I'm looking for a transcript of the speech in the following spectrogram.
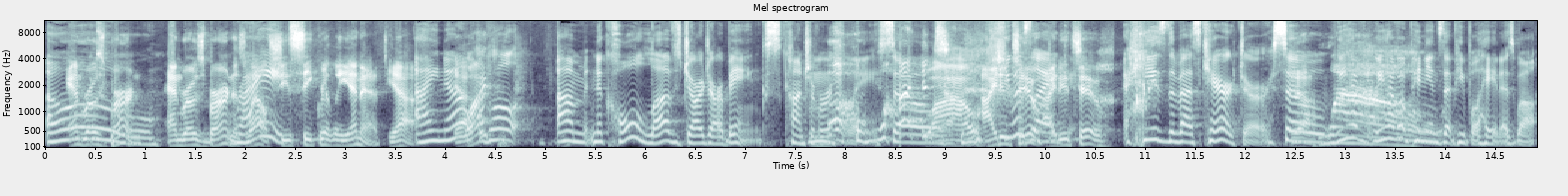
and Rose Oh. Byrne and Rose Byrne as well. She's secretly in it. Yeah, I know. Yeah. What? Well, um, Nicole loves Jar Jar Binks, controversially. Oh, what? so wow. I do was too. I do too. he's the best character. So Yeah. we have we have opinions that people hate as well.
